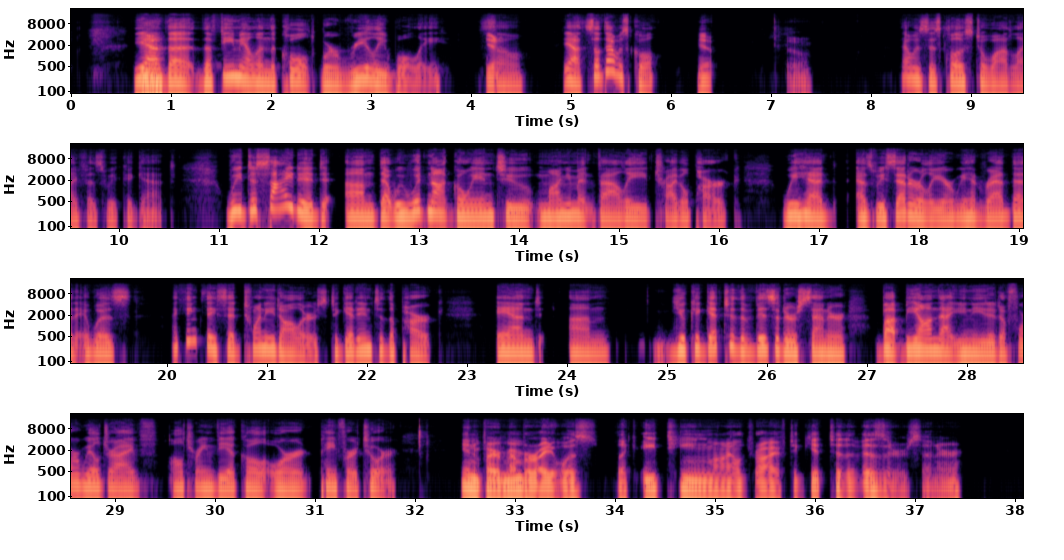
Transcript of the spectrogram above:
Yeah, Yeah. the the female and the colt were really woolly. Yeah. So yeah, so that was cool. Yeah. So That was as close to wildlife as we could get. We decided um, that we would not go into Monument Valley Tribal Park. We had, as we said earlier, we had read that it was, I think they said $20 to get into the park. And um, you could get to the visitor center, but beyond that, you needed a four wheel drive all terrain vehicle or pay for a tour. and if I remember right, it was like 18 mile drive to get to the visitor center,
